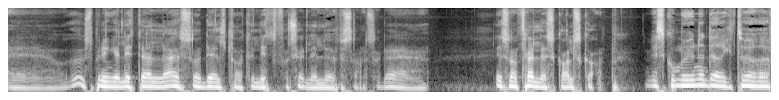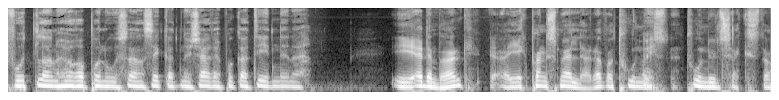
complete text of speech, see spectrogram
er å springe litt ellers og deltar til litt forskjellige løp. Sånn. Så det er litt sånn felles galskap. Hvis kommunedirektør Fotland hører på nå, så er han sikkert nysgjerrig på hva tiden din er. I Edinburgh jeg gikk på en smell der. Det var 2.06, 2.06 da.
